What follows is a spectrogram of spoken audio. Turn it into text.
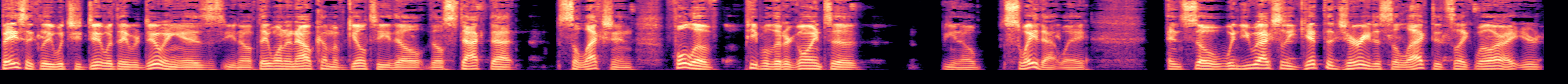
basically what you do, what they were doing is, you know, if they want an outcome of guilty, they'll, they'll stack that selection full of people that are going to you know, sway that way. And so when you actually get the jury to select, it's like, well, all right, you're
